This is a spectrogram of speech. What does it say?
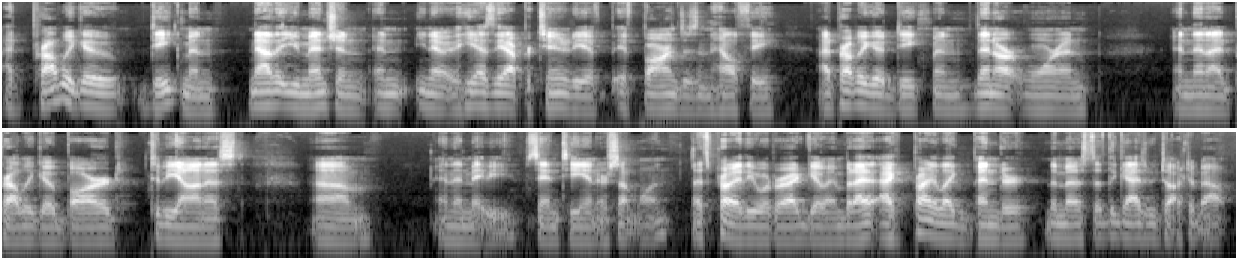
I'd probably go Diekman. Now that you mention, and you know he has the opportunity if if Barnes isn't healthy, I'd probably go Diekman, then Art Warren, and then I'd probably go Bard. To be honest, um, and then maybe Santillan or someone. That's probably the order I'd go in. But I, I probably like Bender the most of the guys we talked about.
